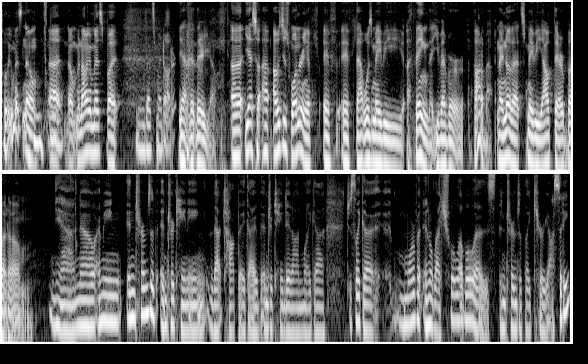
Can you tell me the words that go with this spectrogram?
polygamous?" No, uh, no, monogamous, but. That's my daughter. Yeah, th- there you go. Uh, yeah, so I, I was just wondering if, if if that was maybe a thing that you've ever thought about, and I know that's maybe out there, but um, Yeah, no. I mean, in terms of entertaining that topic, I've entertained it on like a just like a more of an intellectual level as in terms of like curiosity.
